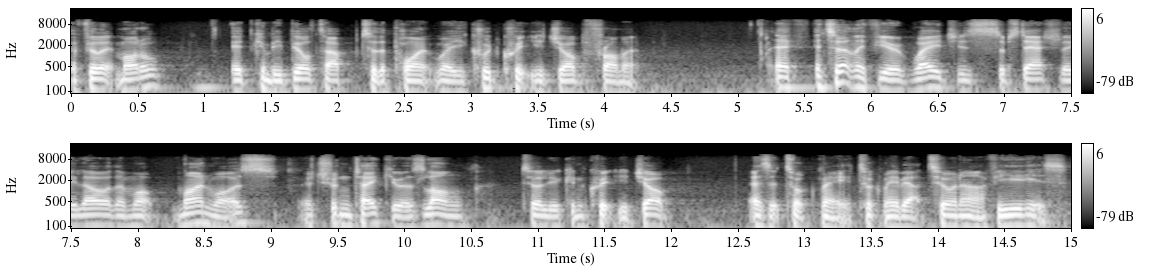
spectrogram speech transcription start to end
affiliate model, it can be built up to the point where you could quit your job from it. if, and certainly if your wage is substantially lower than what mine was, it shouldn't take you as long till you can quit your job, as it took me. It took me about two and a half years.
